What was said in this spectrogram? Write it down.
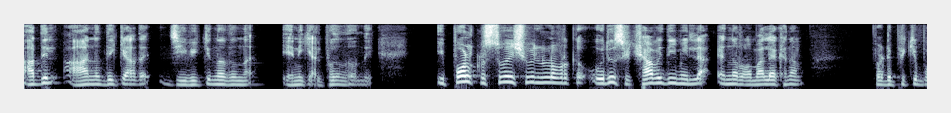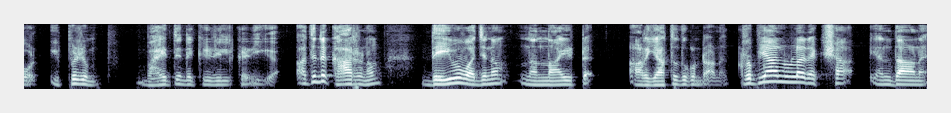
അതിൽ ആനന്ദിക്കാതെ ജീവിക്കുന്നതെന്ന് എനിക്ക് അത്ഭുതം തോന്നി. ഇപ്പോൾ ക്രിസ്തുവേശുവിലുള്ളവർക്ക് ഒരു ശിക്ഷാവിധിയുമില്ല എന്ന് റോമാലേഖനം പഠിപ്പിക്കുമ്പോൾ ഇപ്പോഴും ഭയത്തിന്റെ കീഴിൽ കഴിയുക. അതിന്റെ കാരണം ദൈവവചനം നന്നായിട്ട് അറിയാത്തത് കൊണ്ടാണ്. കൃപയാലുള്ള രക്ഷ എന്താണ്?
